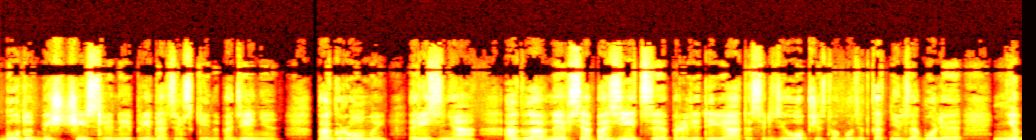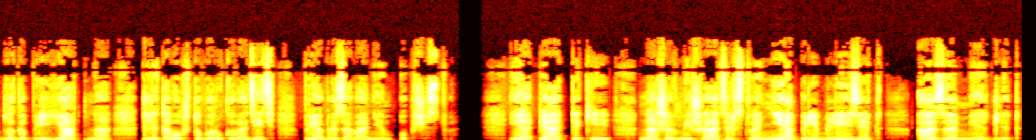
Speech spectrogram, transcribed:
Будут бесчисленные предательские нападения, погромы, резня, а главное, вся позиция пролетариата среди общества будет как нельзя более неблагоприятна для того, чтобы руководить преобразованием общества. И опять-таки наше вмешательство не приблизит, а замедлит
